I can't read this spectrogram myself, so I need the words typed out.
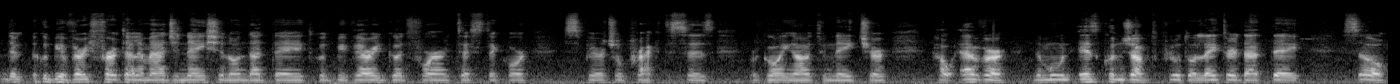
there could be a very fertile imagination on that day. It could be very good for artistic or spiritual practices or going out to nature. However, the moon is conjunct Pluto later that day, so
